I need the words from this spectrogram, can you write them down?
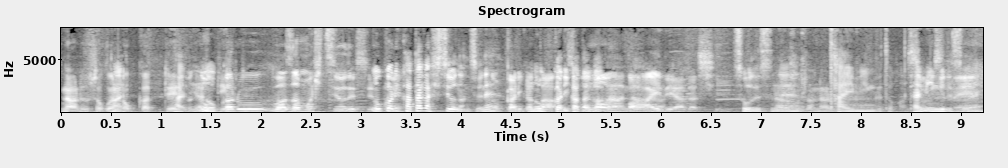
なるそこに乗っかって、はい、乗っかる技も必要ですよ、ね、乗っかり方が必要なんですよね。乗っかり方。乗っかり方が。アイデアだし。そうですね。タイミングとか。タイミングですよね、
